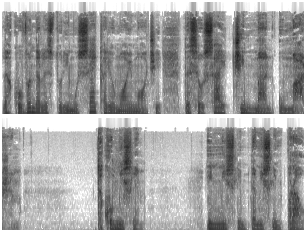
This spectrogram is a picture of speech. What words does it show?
lahko vendarle storim vse, kar je v moji moči, da se vsaj čim manj umažem. Tako mislim in mislim, da mislim prav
